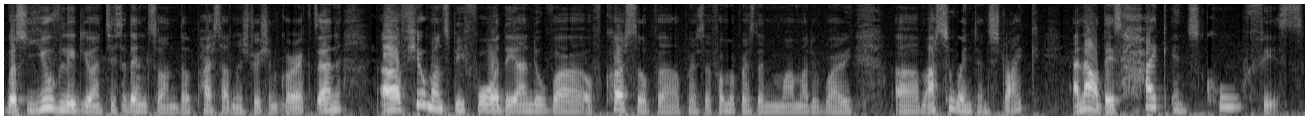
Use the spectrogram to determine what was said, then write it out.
because you've laid your antecedents on the past administration, correct? And a few months before the handover, of course, of uh, pres former President Muhammad Buhari, um, ASUU went on strike, and now there's hike in school fees.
